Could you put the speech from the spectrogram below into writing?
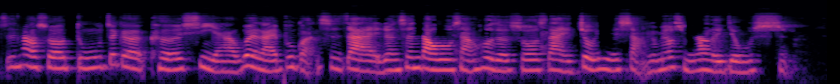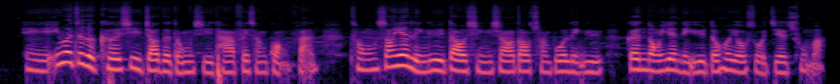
知道说读这个科系啊，未来不管是在人生道路上，或者说在就业上，有没有什么样的优势？诶，因为这个科系教的东西它非常广泛，从商业领域到行销到传播领域，跟农业领域都会有所接触嘛。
